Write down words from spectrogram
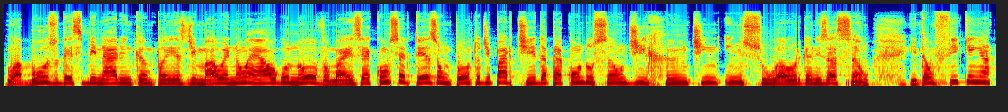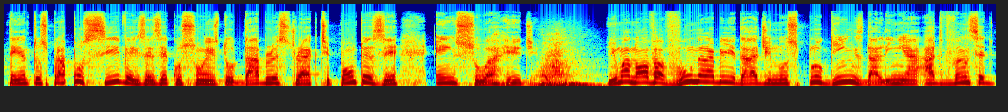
O abuso desse binário em campanhas de malware não é algo novo, mas é com certeza um ponto de partida para a condução de hunting em sua organização. Então fiquem atentos para possíveis execuções do wextract.exe em sua rede. E uma nova vulnerabilidade nos plugins da linha Advanced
